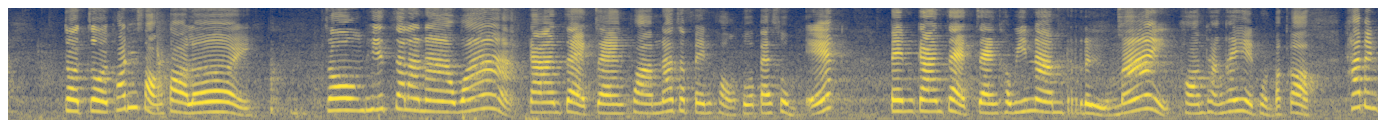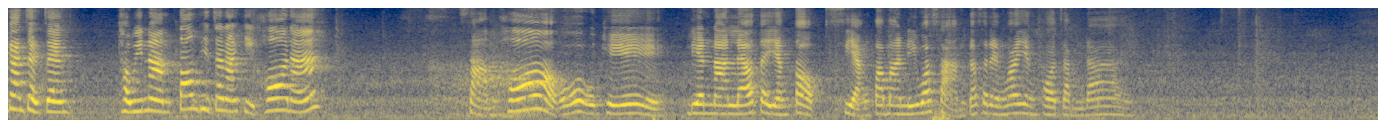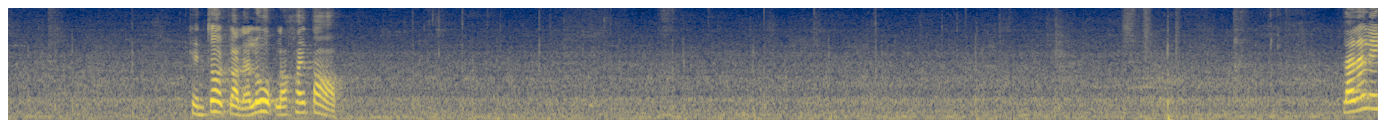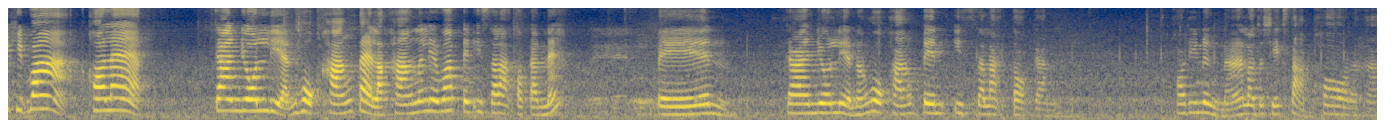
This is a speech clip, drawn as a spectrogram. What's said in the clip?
โจทย์โจทย์ข้อที่สองต่อเลย จงพิจารณาว่าการแจกแจงความน่าจะเป็นของตัวแปรสุ่ม x เป็นการแจกแจงทวินามหรือไม่พร้อมทั้งให้เหตุผลประกอบ ถ้าเป็นการแจกแจงทวินามต้องพิจารณากี่ข้อนะสามข้อ โอ้โอเค เรียนนานแล้วแต่ยังตอบเสียงประมาณนี้ว่าสามก็แสดงว่ายังพอจำได้ เขียนโจทย์ก่อนนะลูก แล้วค่อยตอบแล้วนักเรียนคิดว่าข้อแรก การโยนเหรียญ6ครั้งแต่ละครั้งนักเรียนว่าเป็นอิสระต่อกันไหมเป็นเป็น การโยนเหรียญทั้ง 6 ครั้งเป็นอิสระต่อกัน ข้อที่ 1 นะ เราจะเช็ค 3 ข้อนะคะ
